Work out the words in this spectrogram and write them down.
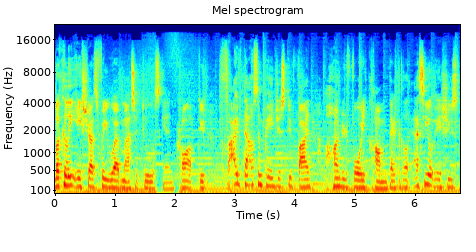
Luckily, Ahrefs Free Webmaster Tools can crawl up to 5,000 pages to find 140 common technical SEO issues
